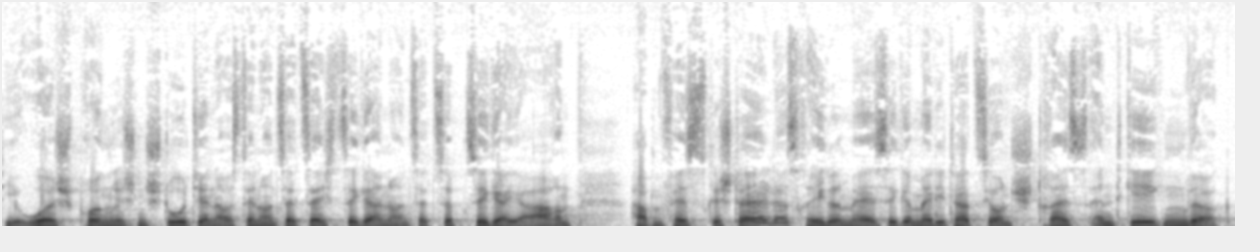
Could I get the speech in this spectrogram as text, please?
Die ursprünglichen Studien aus den 1960er, 1970er Jahren haben festgestellt, dass regelmäßige Meditation Stress entgegenwirkt.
